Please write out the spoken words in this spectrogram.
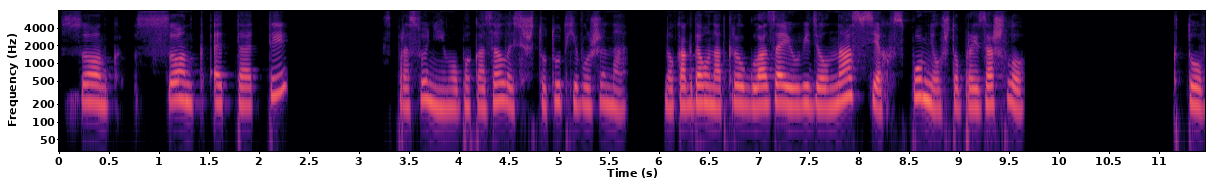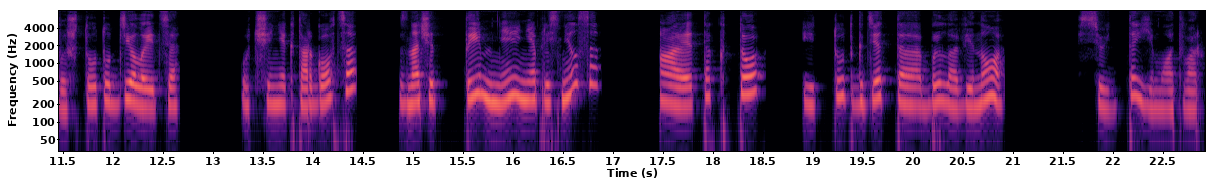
«Сонг, Сонг, это ты?» С просонья ему показалось, что тут его жена. Но когда он открыл глаза и увидел нас всех, вспомнил, что произошло. «Кто вы? Что тут делаете? Ученик торговца? Значит, ты мне не приснился? А это кто? И тут где-то было вино. Сюй, дай ему отвар».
